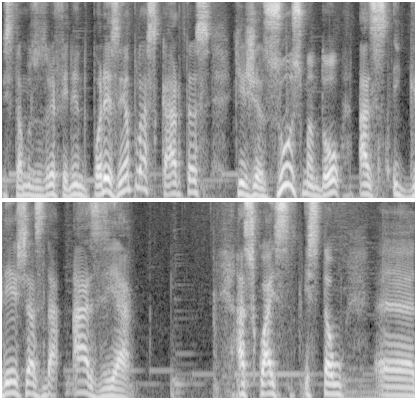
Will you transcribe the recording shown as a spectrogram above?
Estamos nos referindo, por exemplo, às cartas que Jesus mandou às igrejas da Ásia as quais estão é,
